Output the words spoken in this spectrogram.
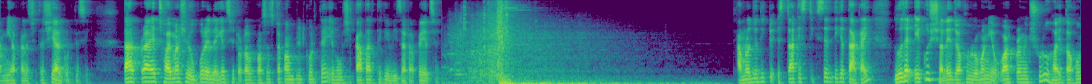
আমি আপনাদের সাথে শেয়ার করতেছি। তার প্রায় ছয় মাসের উপরে লেগেছে টোটাল প্রসেসটা কমপ্লিট করতে এবং সে কাতার থেকে ভিসাটা পেয়েছে। আমরা যদি একটু স্ট্যাটিস্টিক্সের দিকে তাকাই দু হাজার একুশ সালে যখন রোমানিয়া ওয়ার্ক পারমিট শুরু হয়, তখন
